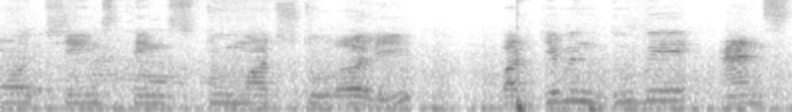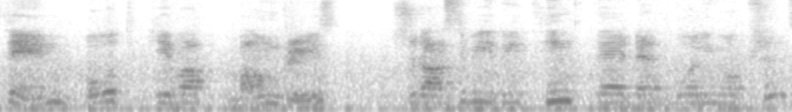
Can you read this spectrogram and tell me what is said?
want to change things too much too early. But given Dube and Steyn both give up boundaries, should RCB rethink their death bowling options?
